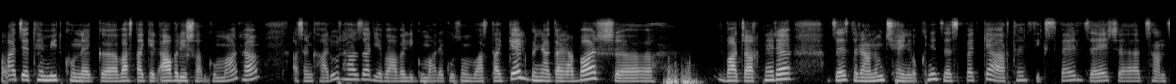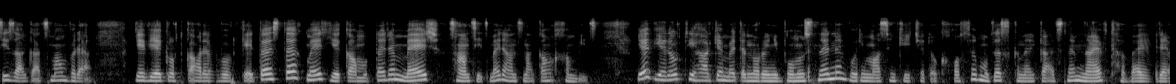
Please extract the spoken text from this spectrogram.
բայց եթե միտք ունեք վաստակել ավելի շատ գումար, հա, ասենք 100.000 եւ ավելի գումար եք ուզում վաստակել, բնականաբար վաճառքները ձեզ դրանում չեն օգնի, ձեզ պետք է արդեն ֆիքսվել ձեր ցանցի զարգացման վրա։ Եվ երկրորդ կարևոր կետը այստեղ մեր եկամուտները մեր ցանցից, մեր անձնական խմբից։ Եվ երրորդ իհարկե մեր տնօրենի բոնուսներն են, որի մասին քիչ հետո կխոսեմ ու ձեզ կներկայացնեմ նաև թվերը։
